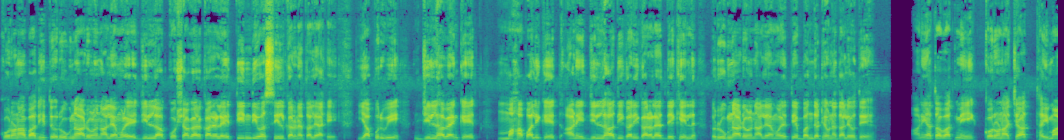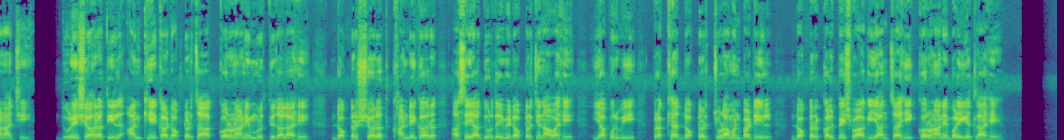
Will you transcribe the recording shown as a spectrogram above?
कोरोनाबाधित रुग्ण आढळून आल्यामुळे जिल्हा कोषागार कार्यालय तीन दिवस सील करण्यात आले आहे. यापूर्वी जिल्हा बँकेत महापालिकेत आणि जिल्हाधिकारी कार्यालयात देखील रुग्ण आढळून आल्यामुळे ते बंद ठेवण्यात आले होते. आणि आता बातमी कोरोनाच्या थैमानाची. धुळे शहरातील आणखी एका डॉक्टरचा कोरोनाने मृत्यू झाला आहे. डॉक्टर शरद खांडेकर असे या दुर्दैवी डॉक्टरचे नाव आहे. यापूर्वी प्रख्यात डॉक्टर चुडामन पाटील डॉक्टर कल्पेश वाघ यांचाही करोनाने बळी घेतला आहे.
